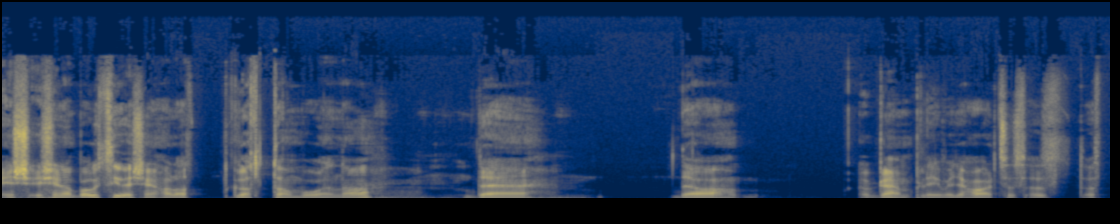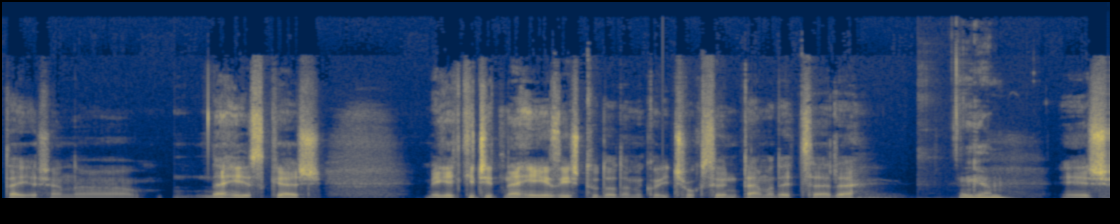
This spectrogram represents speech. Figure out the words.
és, és én abban úgy szívesen haladgattam volna, de, de a, a gameplay, vagy a harc, az, az, az teljesen uh, nehézkes, még egy kicsit nehéz is, tudod, amikor itt sok szörny támad egyszerre. Igen. És,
